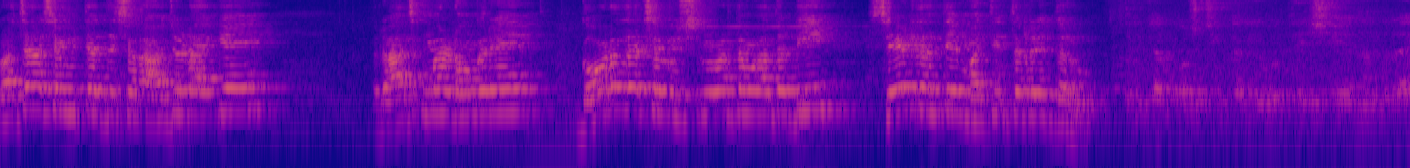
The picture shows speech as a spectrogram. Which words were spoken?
ಪ್ರಚಾರ ಸಮಿತಿ ಅಧ್ಯಕ್ಷ ರಾಜು ಡಾಗೆ, ರಾಜ್ಕುಮಾರ್ ಡೊಂಗರೆ, ಗೌರವಾಧ್ಯಕ್ಷ ವಿಷ್ಣುವರ್ಧನ್ ವಾದಡ್ಡಿ ಸೇರಿದಂತೆ ಮತ್ತಿತರರು ಇದ್ದರು. ಪತ್ರಿಕಾಗೋಷ್ಠಿ ಕರೆಯುವ ಉದ್ದೇಶ ಏನಂದ್ರೆ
